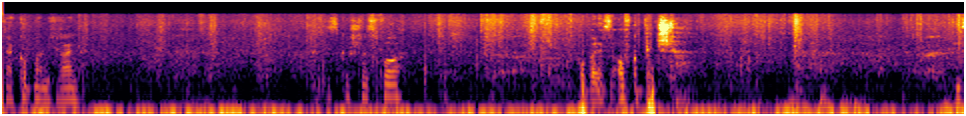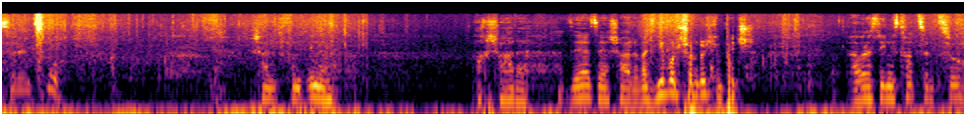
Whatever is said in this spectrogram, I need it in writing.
Da kommt man nicht rein. Das vor. Wobei das ist aufgepitcht. Wie ist er denn zu? Wahrscheinlich von innen. Ach, schade. Sehr, sehr schade. Weil hier wurde schon durchgepitcht. Aber das Ding ist trotzdem zu.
